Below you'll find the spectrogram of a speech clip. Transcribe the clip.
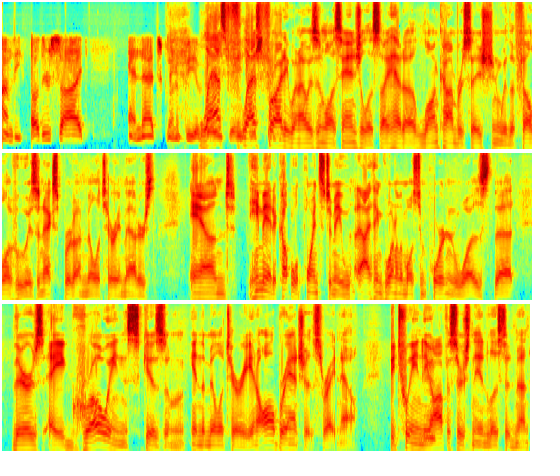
on the other side, and that's going to be a Last last. Friday, when I was in Los Angeles, I had a long conversation with a fellow who is an expert on military matters, and he made a couple of points to me. I think one of the most important was that there's a growing schism in the military in all branches right now between the officers and the enlisted men.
